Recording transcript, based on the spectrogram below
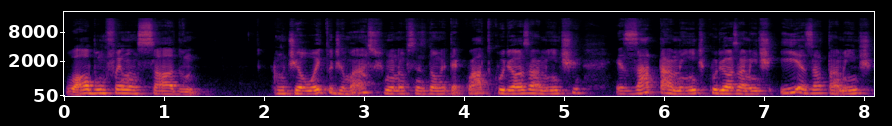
O álbum foi lançado no dia 8 de março de 1994, curiosamente, exatamente, curiosamente e exatamente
